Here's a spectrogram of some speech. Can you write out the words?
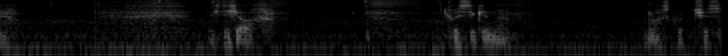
Ja. Ich dich auch. Grüß die Kinder. Mach's gut. Tschüss.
